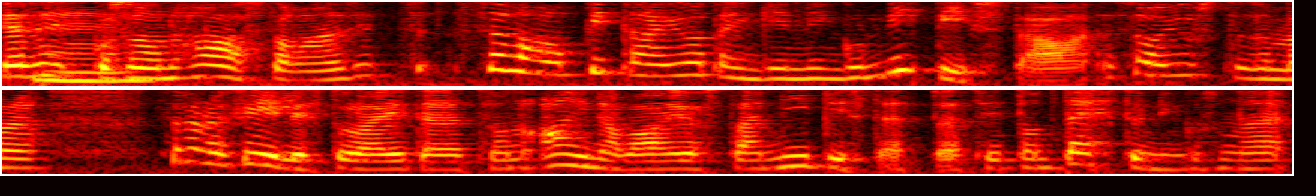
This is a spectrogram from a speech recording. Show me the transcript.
Ja sitten mm. kun se on haastavaa, niin sit se, vaan pitää jotenkin niin kuin nipistää. Se on just semmoinen, semmoinen fiilis tulee itselle, että se on aina vaan jostain nipistetty. Että siitä on tehty niin kuin semmoinen,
